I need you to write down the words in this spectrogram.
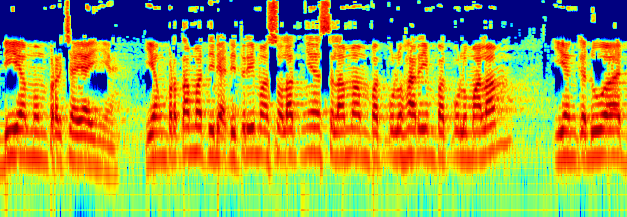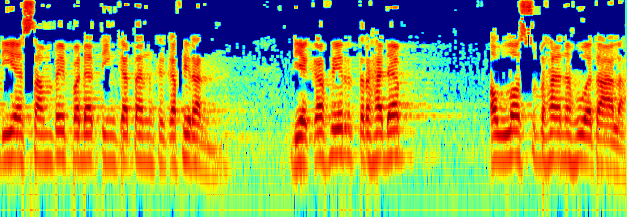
dia mempercayainya. Yang pertama tidak diterima solatnya selama 40 hari 40 malam. Yang kedua dia sampai pada tingkatan kekafiran. Dia kafir terhadap Allah Subhanahu wa taala.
